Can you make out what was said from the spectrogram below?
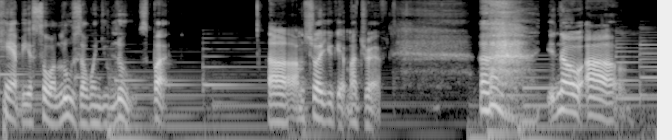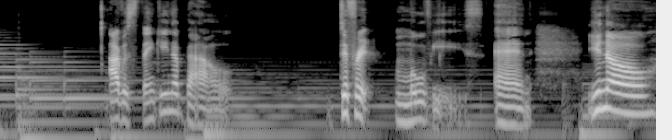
can't be a sore loser when you lose, but uh, I'm sure you get my drift. Uh, you know, uh, I was thinking about different movies, and you know,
